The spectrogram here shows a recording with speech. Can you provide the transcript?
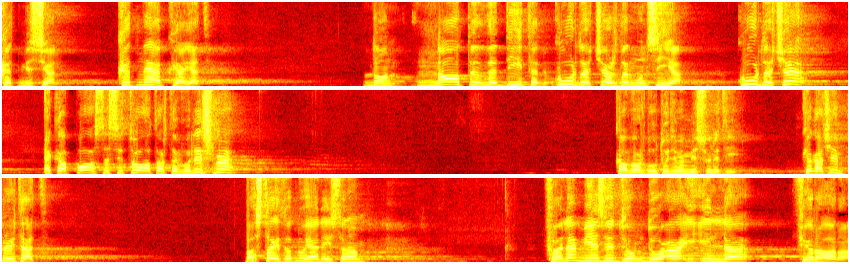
këtë mision. Këtë na e jep ky ajet. Don natën dhe ditën, kurdo që është dhënë mundësia, kurdo që e ka pa se situata është e volitshme, ka vazhdu tutje me misionin e tij. Kjo ka qenë prioritet. Pastaj thot Nuhi a.s. Felem jezidhum duai illa firara.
